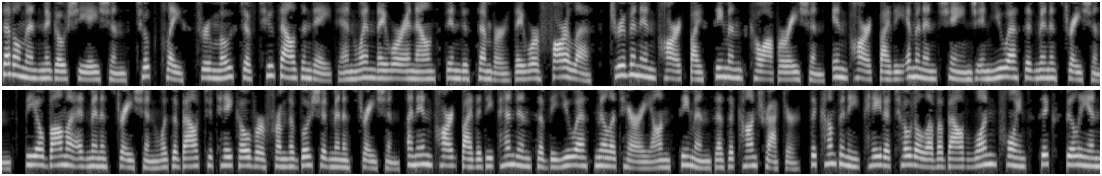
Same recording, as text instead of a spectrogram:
Settlement negotiations took place through most of 2008 and when they were announced in December they were far less, driven in part by Siemens cooperation, in part by the imminent change in U.S. administrations. The Obama administration was about to take over from the Bush administration, and in part by the dependence of the U.S. military on Siemens as a contractor. The company paid a total of about $1.6 billion,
